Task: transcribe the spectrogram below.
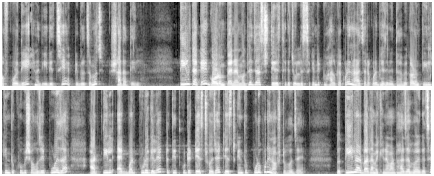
অফ করে দিয়ে এখানে দিয়ে দিচ্ছি এক টেবিল চামচ সাদা তিল। তিলটাকে গরম প্যানের মধ্যে জাস্ট তিরিশ থেকে চল্লিশ সেকেন্ড একটু হালকা করে নাড়াচাড়া করে ভেজে নিতে হবে। কারণ তিল কিন্তু খুবই সহজেই পুড়ে যায় আর তিল একবার পুড়ে গেলে একটা তিতকুটে টেস্ট হয়ে যায় টেস্ট কিন্তু পুরোপুরি নষ্ট হয়ে যায়। তো তিল আর বাদাম এখানে আমার ভাজা হয়ে গেছে,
